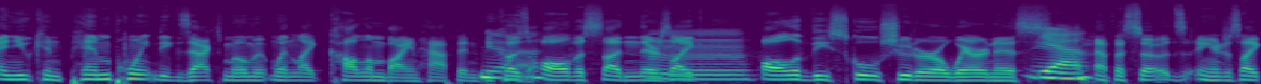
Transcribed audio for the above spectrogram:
and you can pinpoint the exact moment when like Columbine happened because Yeah. all of a sudden there's like all of these school shooter awareness Yeah. episodes and you're just like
